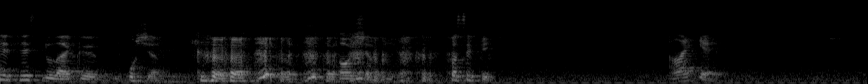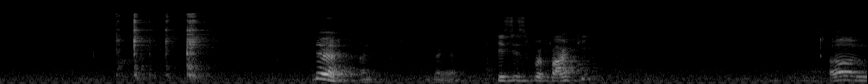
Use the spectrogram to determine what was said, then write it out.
It tasted like uh, ocean. ocean. Pacific. I like it. Yeah. And this is for party. Um,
